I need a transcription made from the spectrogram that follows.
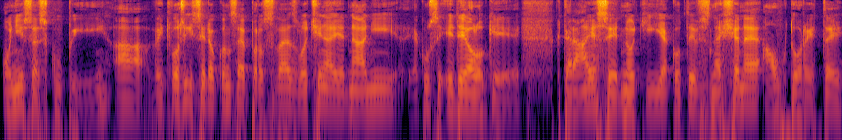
oni se skupí a vytvoří si dokonce pro své zločinné jednání jakousi ideologii, která je sjednotí jako ty vznešené autority,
